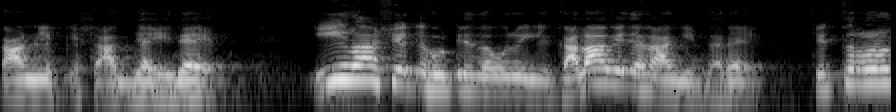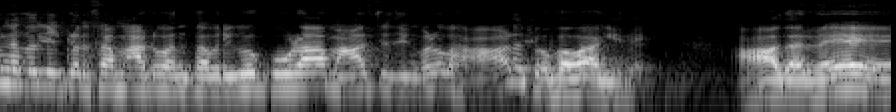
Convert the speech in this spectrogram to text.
ಕಾಣಲಿಕ್ಕೆ ಸಾಧ್ಯ ಇದೆ. ಈ ರಾಶಿಯಲ್ಲಿ ಹುಟ್ಟಿದವರು ಈ ಕಲಾವಿದರಾಗಿದ್ದರೆ, ಚಿತ್ರರಂಗದಲ್ಲಿ ಕೆಲಸ ಮಾಡುವಂಥವರಿಗೂ ಕೂಡ ಮಾರ್ಚ್ ತಿಂಗಳು ಬಹಳ ಶುಭವಾಗಿದೆ. ಆದರೆ,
